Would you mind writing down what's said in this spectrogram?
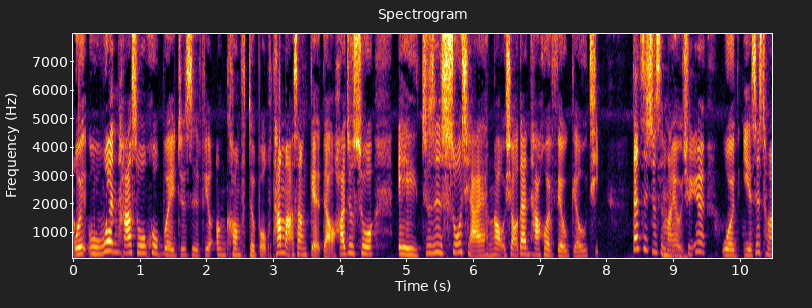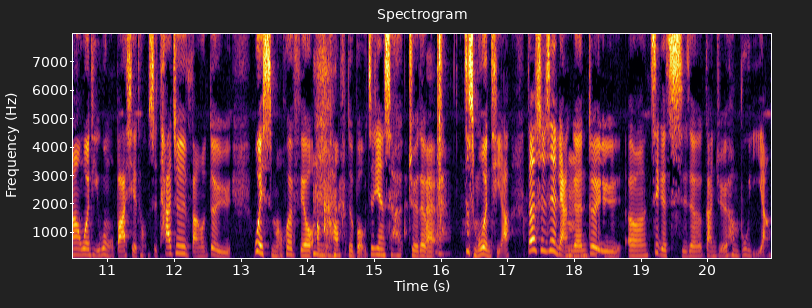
我我问他说会不会就是 feel uncomfortable，他马上 get 到，他就说，哎、欸，就是说起来很好笑，但他会 feel guilty。但是就是蛮有趣，嗯、因为我也是同样的问题问我巴西的同事，他就是反而对于为什么会 feel uncomfortable 这件事，觉得这什么问题啊？但是这两个人对于、嗯、呃这个词的感觉很不一样。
